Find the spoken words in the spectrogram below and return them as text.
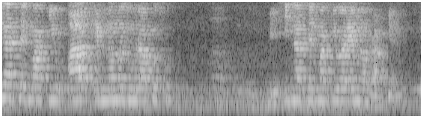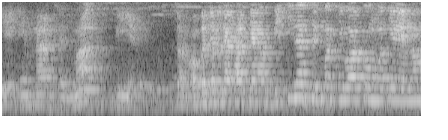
ના છેદમાં QR એમનેમ જ હું રાખું છું. BC ના છેદમાં QR એમનેમ રાખીએ એ M ના છેદમાં PN ચલો, હવે બધે બધા ખાસ ધ્યાન BC ના છેદમાં QR તો હું અત્યારે એમનેમ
